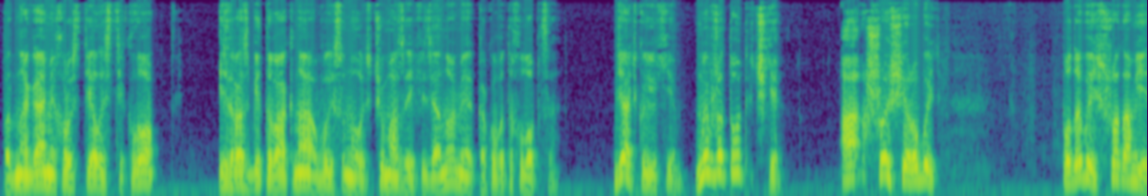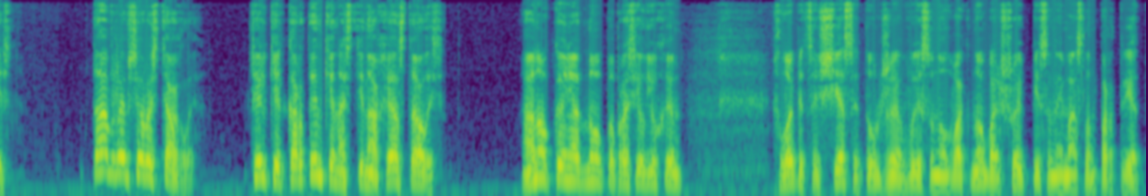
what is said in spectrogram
Под ногами хрустело стекло. Из разбитого окна высунулась чумазая физиономия какого-то хлопца. «Дядько Юхим, ми вже тутечки. А що ще робить? Подивись, що там есть. Та вже все розтягли. Тільки картинки на стінах і остались. «А ну, кинь одну», — попросил Юхим. Хлопец исчез и тут же высунул в окно большой писанный маслом портрет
